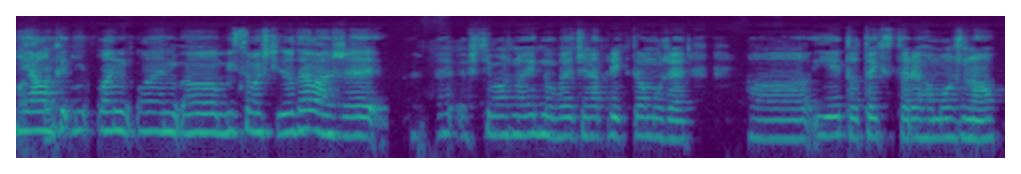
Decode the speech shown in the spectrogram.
Ja len, len, len uh, by som ešte dodala, že ešte možno jednu vec, že napriek tomu, že je to text, ktorého možno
